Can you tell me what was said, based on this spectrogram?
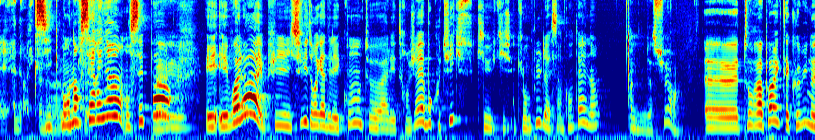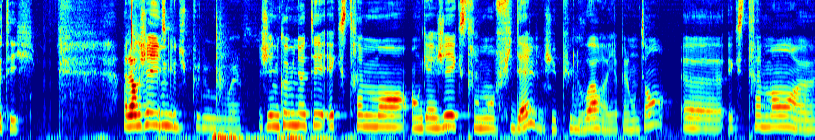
elle est anorexique. Ah, mais on n'en sait rien, on sait pas. Bah, oui. Et, et voilà, et puis il suffit de regarder les comptes euh, à l'étranger. Il y a beaucoup de filles qui, qui, qui ont plus de la cinquantaine. hein. Ah, bien sûr. Euh, ton rapport avec ta communauté Alors, j'ai une, que tu peux nous. Ouais. j'ai une communauté extrêmement engagée, extrêmement fidèle. J'ai pu le Mhm. voir euh, il y a pas longtemps. euh, extrêmement euh,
